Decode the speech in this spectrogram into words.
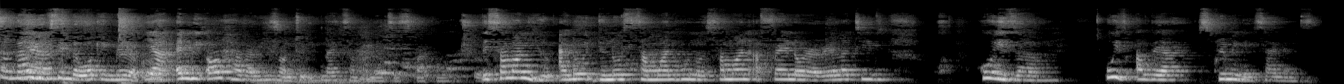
Yeah, so now Yeah. you've seen the walking miracle. Yeah, and we all have a reason to ignite someone else's sparkle. There's someone you, I know you know someone who knows someone, a friend or a relative, who is um, who is out there screaming in silence.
